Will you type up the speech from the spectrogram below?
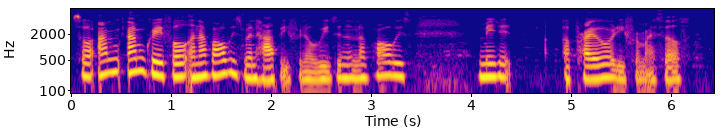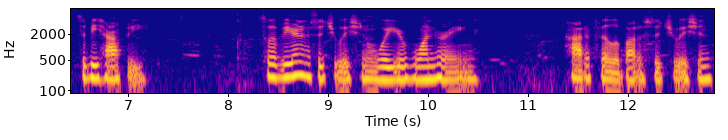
So I'm I'm grateful and I've always been happy for no reason and I've always made it a priority for myself to be happy. So if you're in a situation where you're wondering how to feel about a situation,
